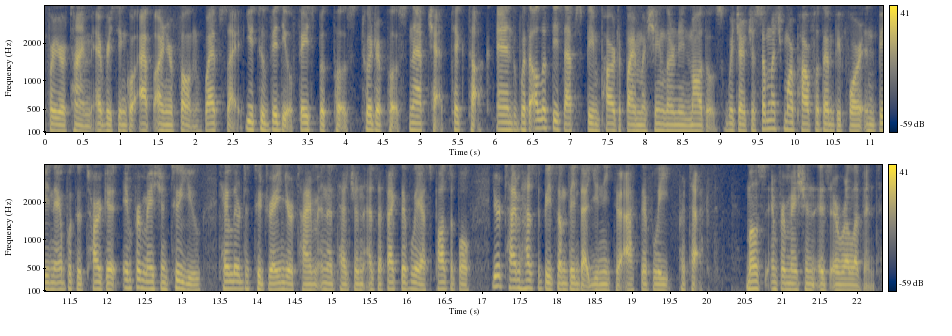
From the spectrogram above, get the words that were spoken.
for your time every single app on your phone, website, YouTube video, Facebook post, Twitter post, Snapchat, TikTok. And with all of these apps being powered by machine learning models, which are just so much more powerful than before in being able to target information to you tailored to drain your time and attention as effectively as possible, your time has to be something that you need to actively protect. Most information is irrelevant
